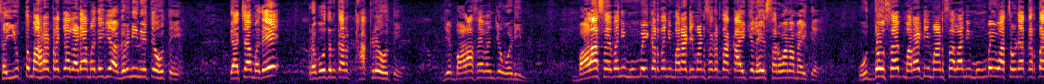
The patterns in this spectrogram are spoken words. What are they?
संयुक्त महाराष्ट्राच्या लढ्यामध्ये जे अग्रणी नेते होते त्याच्यामध्ये प्रबोधनकार ठाकरे होते. जे बाळासाहेबांचे वडील बाळासाहेबांनी मुंबई करताना मराठी माणसाकरता काय केलं हे सर्वांना माहिती आहे. उद्धव साहेब मराठी माणसाला आणि मुंबई वाचवण्याकरता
